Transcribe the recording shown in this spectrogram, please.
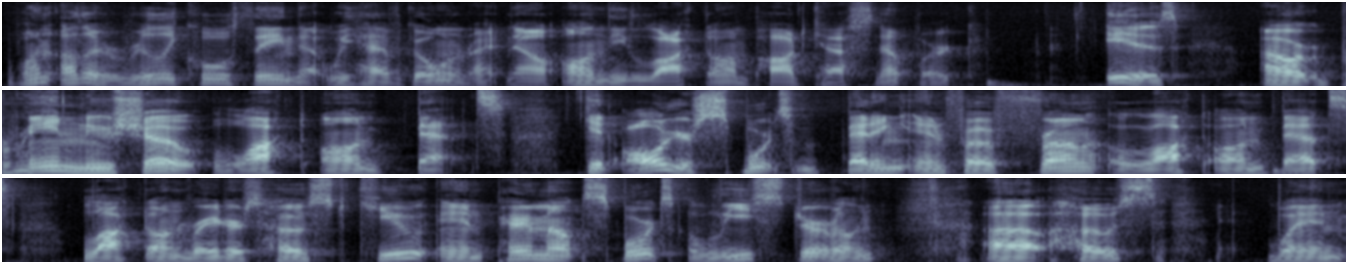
one other really cool thing that we have going right now on the Locked On Podcast Network is our brand new show, Locked On Bets. Get all your sports betting info from Locked On Bets. Locked On Raiders host Q and Paramount Sports Lee Sterling uh, host when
